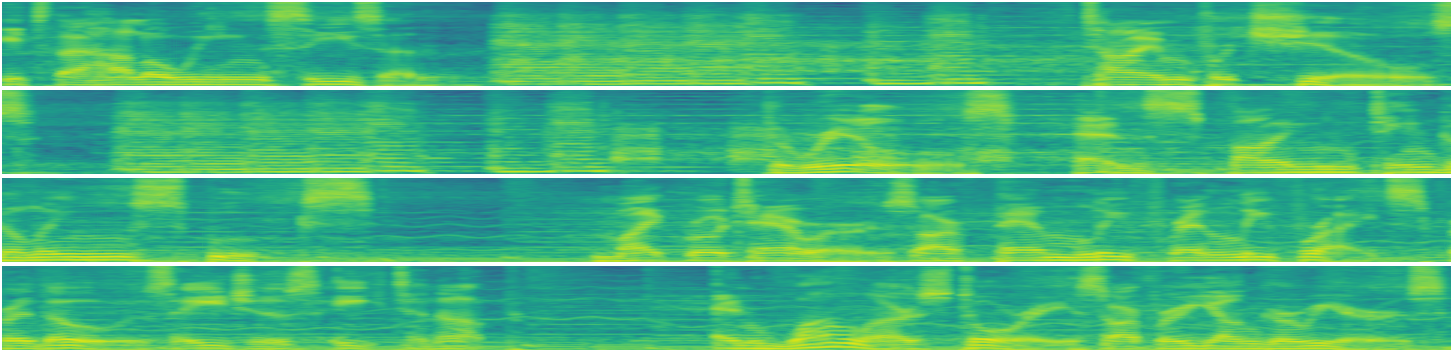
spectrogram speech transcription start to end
It's the Halloween season. Time for chills, thrills, and spine-tingling spooks. Micro Terrors are family-friendly frights for those ages 8 and up. And while our stories are for younger ears,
